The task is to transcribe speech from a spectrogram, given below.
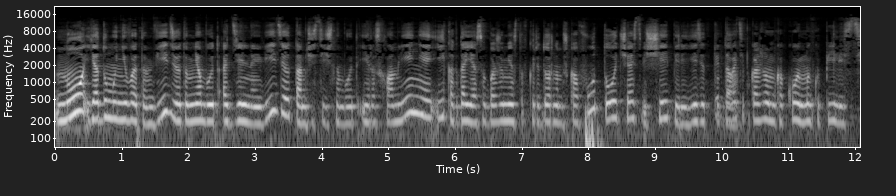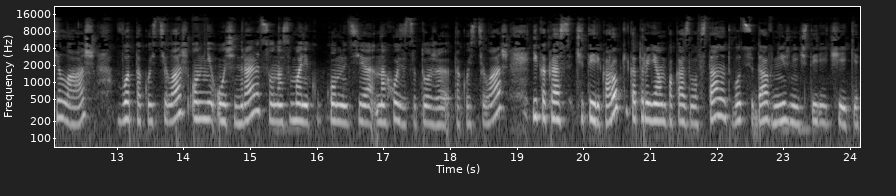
Но я думаю, не в этом видео. Это у меня будет отдельное видео. Там частично будет и расхламление. И когда я освобожу место в коридорном шкафу, то часть вещей переедет туда. Давайте покажу вам, какой мы купили стеллаж. Вот такой стеллаж. Он мне очень нравится. У нас в маленькой комнате находится тоже такой стеллаж. И как раз 4 коробки, которые я вам показывала, встанут вот сюда, в нижние 4 ячейки.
